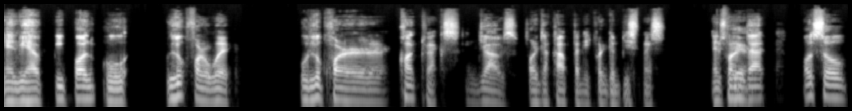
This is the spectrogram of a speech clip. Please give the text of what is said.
and we have people who look for work, who look for contracts and jobs for the company, for the business. And for Yeah. that, also,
